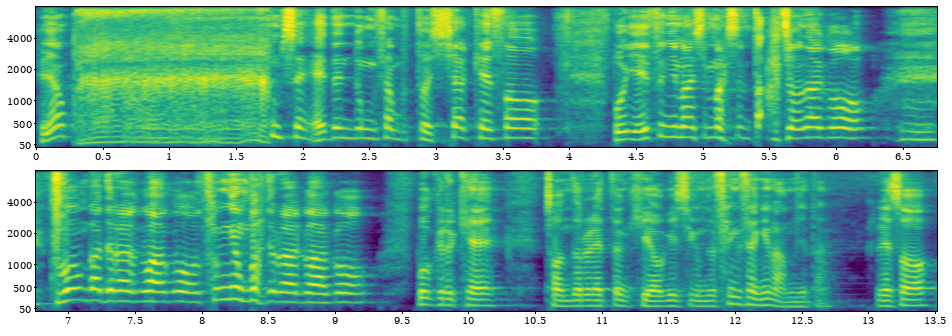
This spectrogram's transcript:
그냥 밤새 에덴 동산부터 시작해서 뭐 예수님 하신 말씀 다 전하고 구원받으라고 하고 성령 받으라고 하고 뭐 그렇게 전도를 했던 기억이 지금도 생생히 납니다. 그래서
